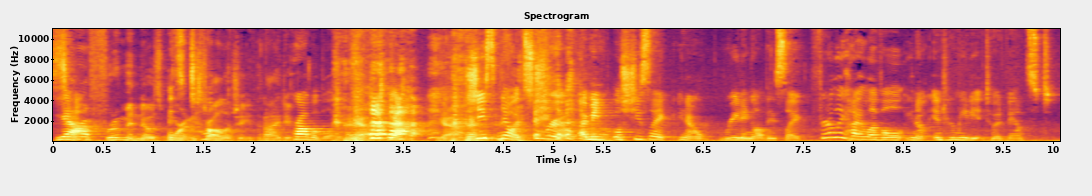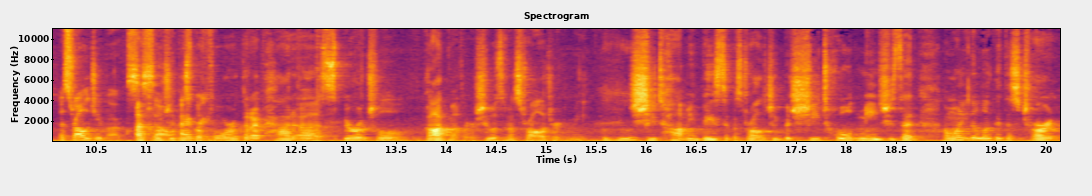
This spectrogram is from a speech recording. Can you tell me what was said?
Yeah. Sara Fruman knows more in to- astrology than I do. Probably. Yeah. yeah. Yeah. She's no, it's true. I mean, well, she's like you know reading all these like fairly high level, you know, intermediate to advanced astrology books. I've so told you this before that I've had a spiritual godmother. She was an astrologer to me. Mm-hmm. She taught me basic astrology, but she told me, she said, I want you to look at this chart.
